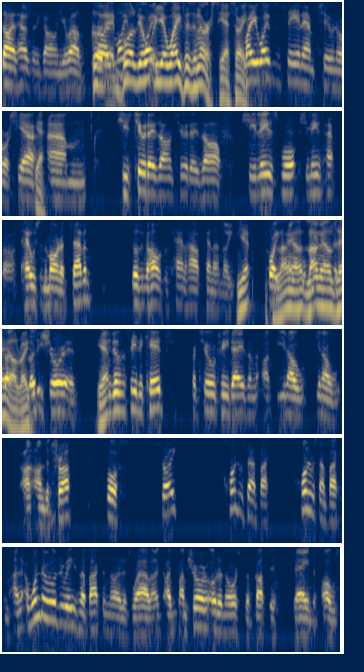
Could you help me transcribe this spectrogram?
Niall, how's it going? You well? Good. Niall, Uh, my, Bill, your, my, your wife is a nurse. Yeah, sorry. my wife's a CNM two nurse. Yeah. Yeah. Um, she's two days on, two days off. She leaves work. She leaves ha- uh, house in the morning at seven. Doesn't go home till ten, half ten at night. Yep. It's Twice long, a long old day, all right. Bloody sure it is. Yep. She doesn't see the kids for two or three days, and on you know, you know, on, on the trot. But strike, hundred percent back, hundred percent back them. And I wonder other reason I back them Niall as well. I, I'm, I'm sure other nurses have got this today in the post.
